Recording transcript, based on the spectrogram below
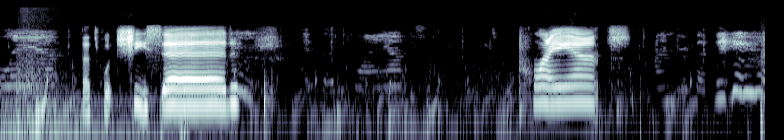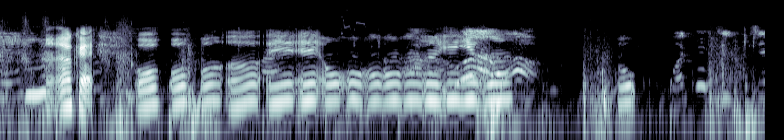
That's what she said. Prance. Okay. Oh, oh, oh, oh, eh, eh, oh, oh, oh, oh, oh, eh, eh, oh. Oh. What did you just do?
